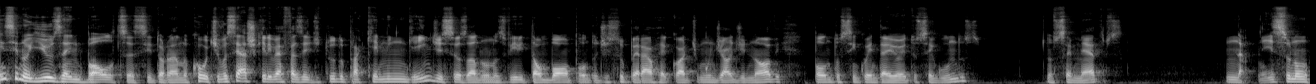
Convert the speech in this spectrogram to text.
Pense no Usain Bolt se tornando coach. Você acha que ele vai fazer de tudo para que ninguém de seus alunos vire tão bom a ponto de superar o recorde mundial de 9,58 segundos nos 100 metros? Não, isso não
